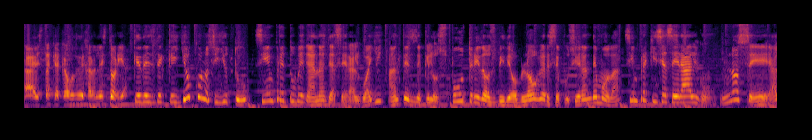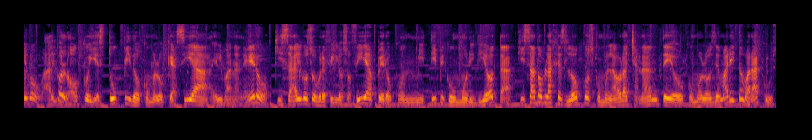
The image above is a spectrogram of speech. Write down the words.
a esta que acabo de dejar en la historia, que desde que yo conocí YouTube siempre tuve ganas de hacer algo allí. Antes de que los putridos videobloggers se pusieran de moda, siempre quise hacer algo, no sé, algo, algo loco y estúpido como lo que hacía el bananero. Quizá algo sobre filosofía, pero con mi típico humor idiota. Quizá doblajes locos como La Hora Chanante o como los de Marito Baracus.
